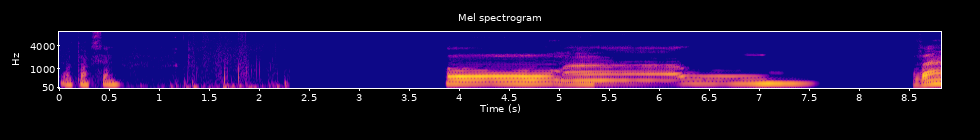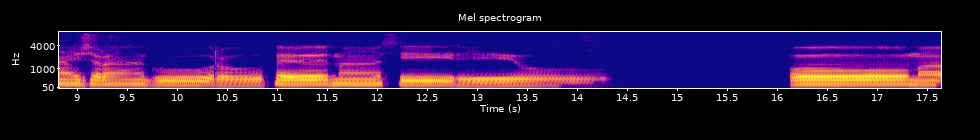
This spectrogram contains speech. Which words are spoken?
We'll talk soon. Om. Aum Vajra Guru Padma Siriyo Om. Aum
